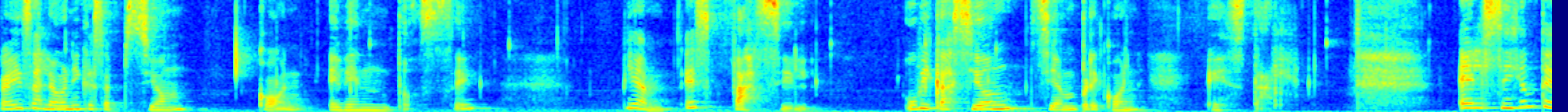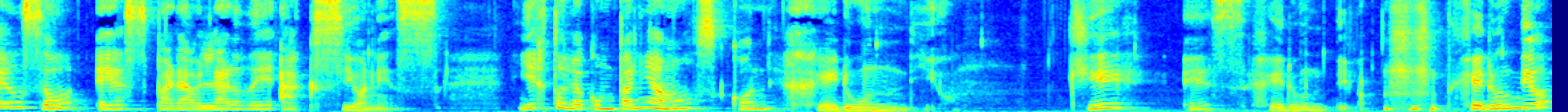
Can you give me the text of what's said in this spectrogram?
Esa es la única excepción con eventos. Bien, es fácil. Ubicación siempre con estar. El siguiente uso es para hablar de acciones y esto lo acompañamos con gerundio. ¿Qué es gerundio? gerundio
